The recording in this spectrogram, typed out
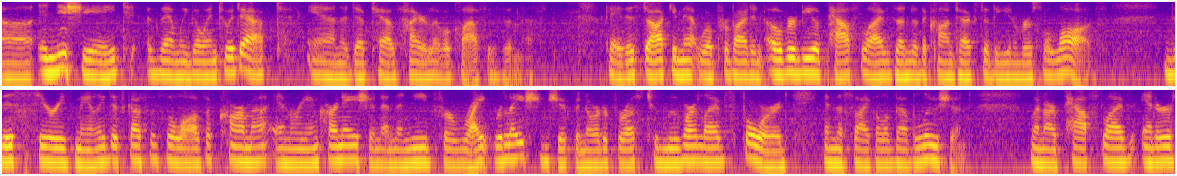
uh, initiate, then we go into adept, and adept has higher level classes than this. Okay, this document will provide an overview of past lives under the context of the universal laws. This series mainly discusses the laws of karma and reincarnation and the need for right relationship in order for us to move our lives forward in the cycle of evolution. When our past lives enter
